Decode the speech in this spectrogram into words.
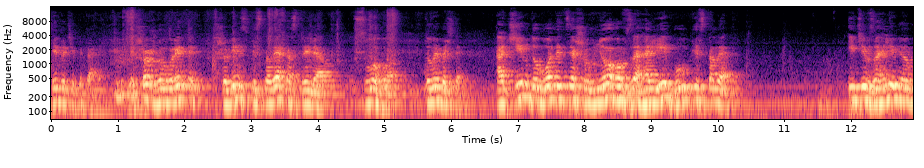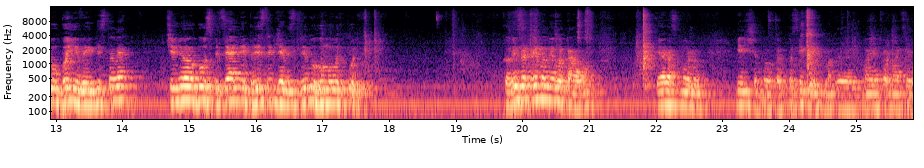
Слідуюче питання. Якщо ж говорити, що він з пістолета стріляв свого, то вибачте, а чим доводиться, що в нього взагалі був пістолет? І чи взагалі в нього був бойовий пістолет, чи в нього був спеціальний пристрій для відстрілу гумових куль. Коли затримали Вотаву, я вас можу більше по- по- посіки е, маю інформацію.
